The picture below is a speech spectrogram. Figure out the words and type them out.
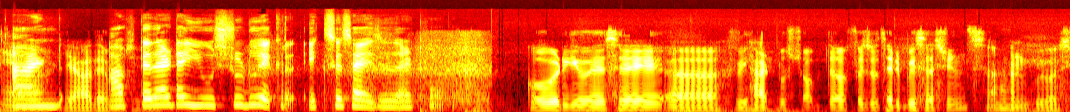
Yeah, and yeah, after that, I used to do ec- exercises at home. कोविड की वजह से uh, we had to stop the physiotherapy sessions and because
